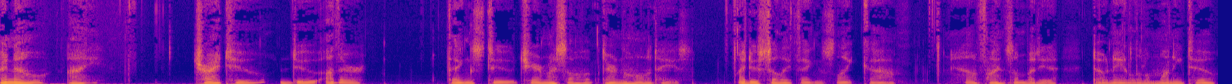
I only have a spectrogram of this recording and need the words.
I know I try to do other things to cheer myself up during the holidays. I do silly things like uh, I'll find somebody to donate a little money to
